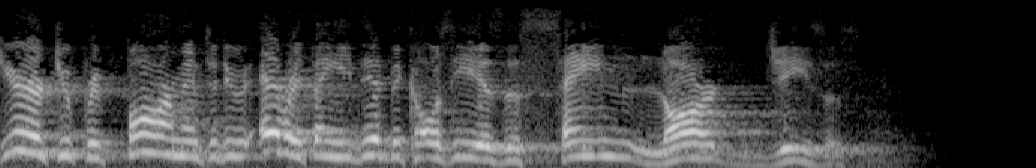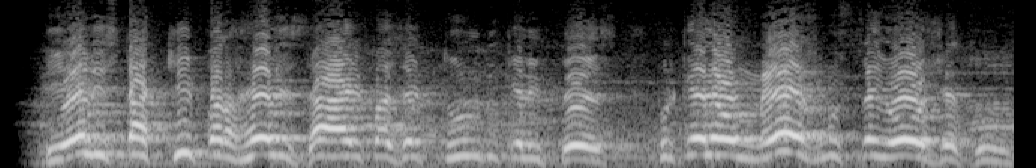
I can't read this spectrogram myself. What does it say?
here to perform and to do everything he did because he is the same Lord Jesus. E ele está aqui para realizar e fazer tudo o que ele fez, porque ele é o mesmo Senhor Jesus.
